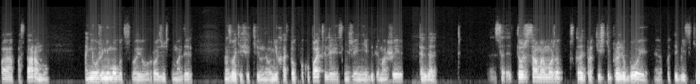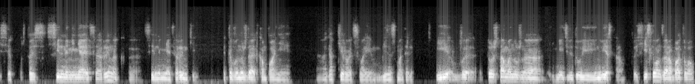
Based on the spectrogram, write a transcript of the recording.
по, по-старому, они уже не могут свою розничную модель назвать эффективной. У них отток покупателей, снижение беды-маржи и так далее. То же самое можно сказать практически про любой э, потребительский сектор. То есть сильно меняется рынок, э, сильно меняются рынки. Это вынуждает компании адаптировать свои бизнес-модели. И в, то же самое нужно иметь в виду и инвесторам. То есть если он зарабатывал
